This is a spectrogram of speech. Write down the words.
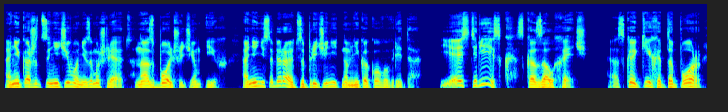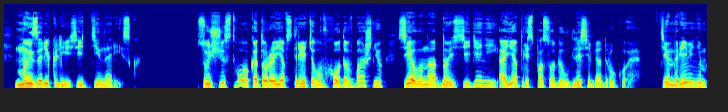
«Они, кажется, ничего не замышляют. Нас больше, чем их. Они не собираются причинить нам никакого вреда». «Есть риск», — сказал Хэтч. А с каких это пор мы зареклись идти на риск? Существо, которое я встретил у входа в башню, село на одно из сидений, а я приспособил для себя другое. Тем временем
